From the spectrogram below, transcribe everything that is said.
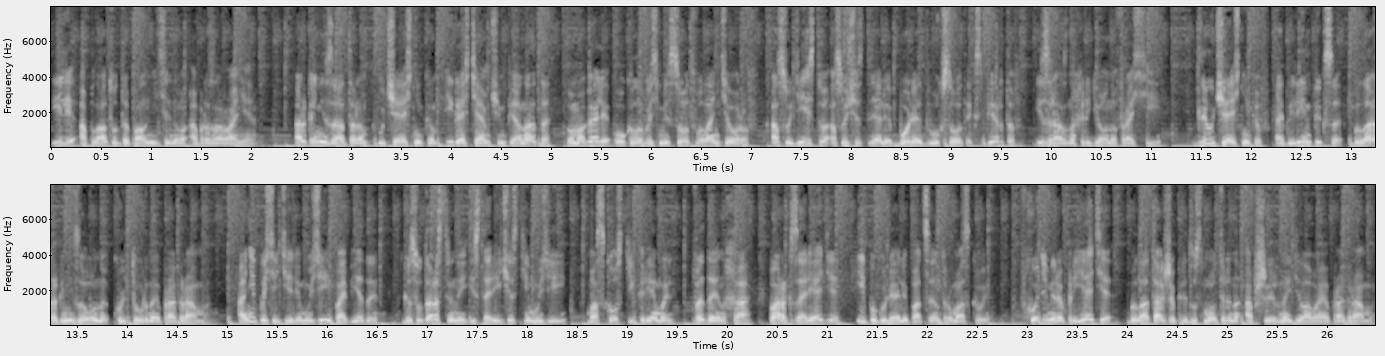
или оплату дополнительного образования. Организаторам, участникам и гостям чемпионата помогали около 800 волонтеров, а судейство осуществляли более 200 экспертов из разных регионов России. Для участников Обилимпикса была организована культурная программа. Они посетили Музей Победы, Государственный исторический музей, Московский Кремль, ВДНХ, парк Зарядье и погуляли по центру Москвы. В ходе мероприятия была также предусмотрена обширная деловая программа.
